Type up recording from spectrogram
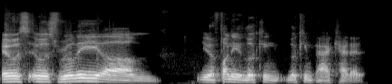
it was it was really um, you know funny looking looking back at it.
